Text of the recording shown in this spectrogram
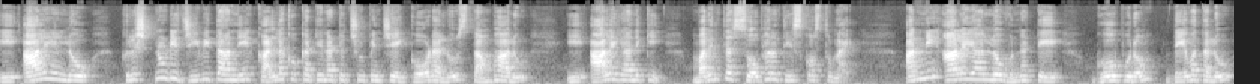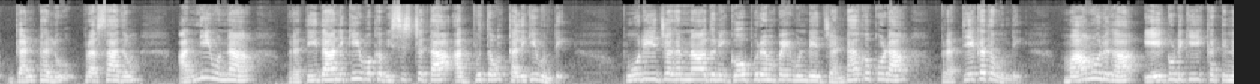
ఈ ఆలయంలో కృష్ణుడి జీవితాన్ని కళ్ళకు కట్టినట్టు చూపించే గోడలు స్తంభాలు ఈ ఆలయానికి మరింత శోభను తీసుకొస్తున్నాయి. అన్ని ఆలయాల్లో ఉన్నట్టే గోపురం దేవతలు గంటలు ప్రసాదం అన్నీ ఉన్నా ప్రతిదానికి ఒక విశిష్టత అద్భుతం కలిగి ఉంది. పూరీ జగన్నాథుని గోపురంపై ఉండే జెండాకు కూడా ప్రత్యేకత ఉంది. మామూలుగా ఏ గుడికి కట్టిన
